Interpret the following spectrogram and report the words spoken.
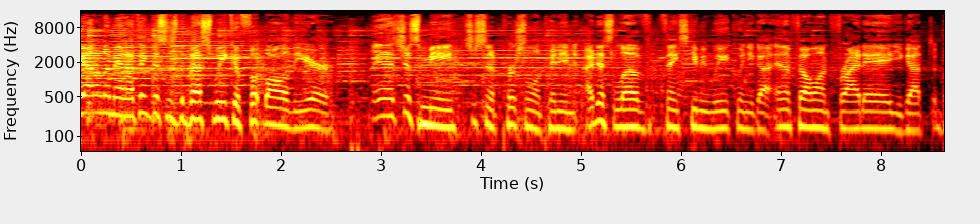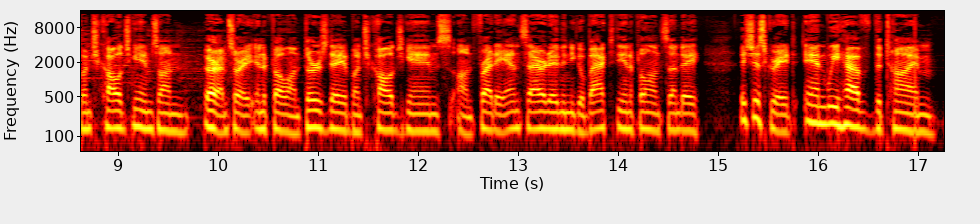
Yeah, I don't know, man. I think this is the best week of football of the year. Man, it's just me. It's just in a personal opinion. I just love Thanksgiving week when you got NFL on Friday, you got a bunch of college games on, or I'm sorry, NFL on Thursday, a bunch of college games on Friday and Saturday. Then you go back to the NFL on Sunday. It's just great, and we have the time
